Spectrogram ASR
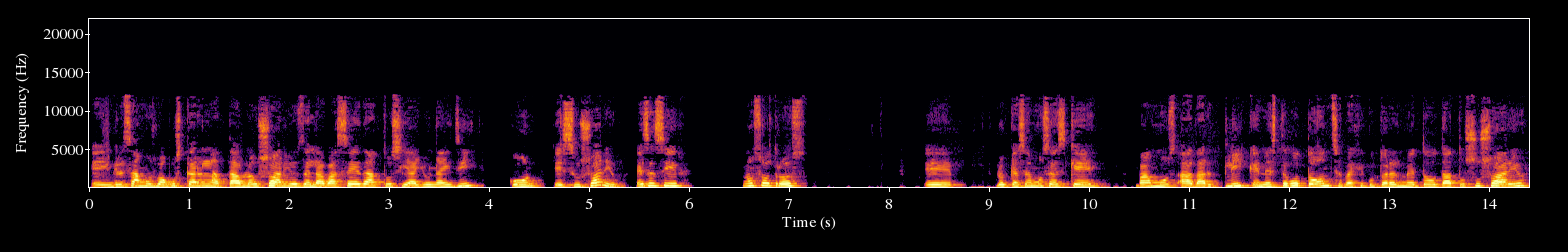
eh, ingresamos, va a buscar en la tabla usuarios de la base de datos si hay un ID con ese usuario. Es decir, nosotros eh, lo que hacemos es que vamos a dar clic en este botón, se va a ejecutar el método datos usuario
